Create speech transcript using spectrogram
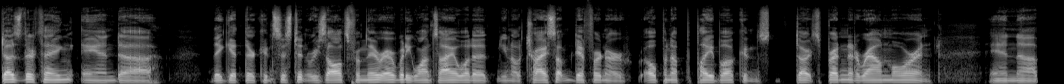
does their thing and uh, they get their consistent results from there. Everybody wants Iowa to you know try something different or open up the playbook and start spreading it around more. And and uh,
